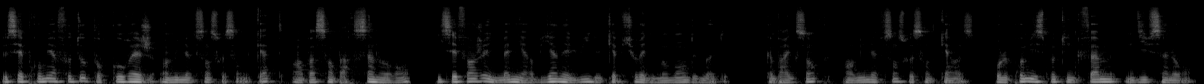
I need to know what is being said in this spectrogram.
De ses premières photos pour Courrèges en 1964, en passant par Saint-Laurent, il s'est forgé une manière bien à lui de capturer des moments de mode, comme par exemple en 1975, pour le premier smoking femme d'Yves Saint-Laurent.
